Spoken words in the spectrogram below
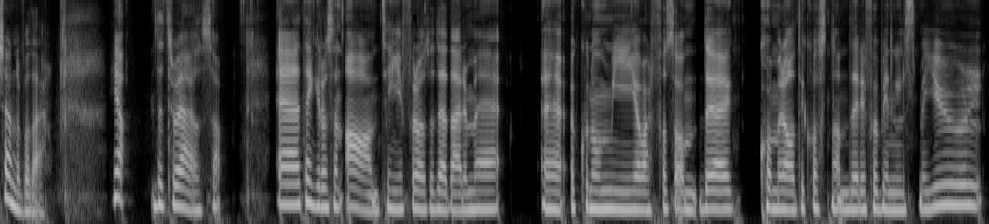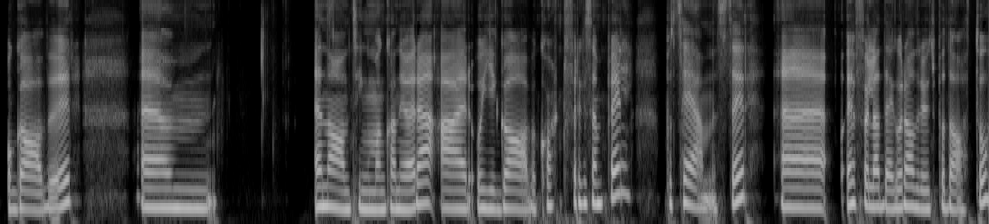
kjenner på det. Ja, det tror jeg også. Jeg tenker også en annen ting i forhold til det der med eh, økonomi og hvert fall sånn Det kommer alltid kostnader i forbindelse med jul og gaver. Um, en annen ting man kan gjøre, er å gi gavekort, f.eks. På tjenester. Eh, og jeg føler at det går aldri ut på dato.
